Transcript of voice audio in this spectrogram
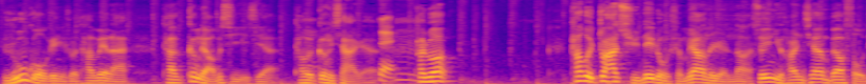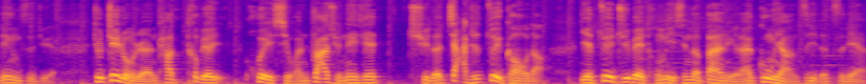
如果我跟你说，他未来他更了不起一些，他会更吓人。对，他说他会抓取那种什么样的人呢？所以女孩，你千万不要否定自己。就这种人，他特别会喜欢抓取那些取得价值最高的，也最具备同理心的伴侣来供养自己的自恋。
